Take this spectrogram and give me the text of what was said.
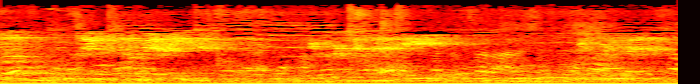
Six women. Today, we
